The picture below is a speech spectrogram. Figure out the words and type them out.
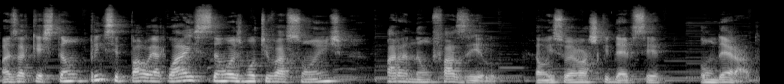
Mas a questão principal é quais são as motivações para não fazê-lo. Então, isso eu acho que deve ser ponderado.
